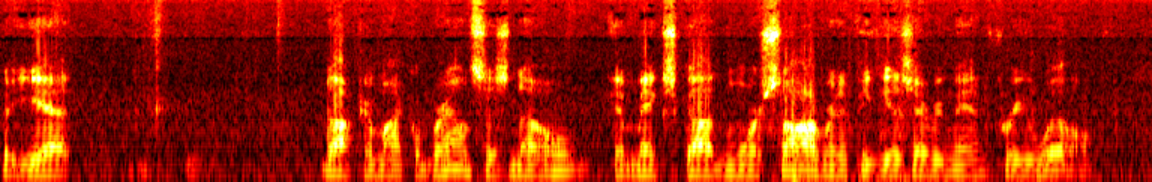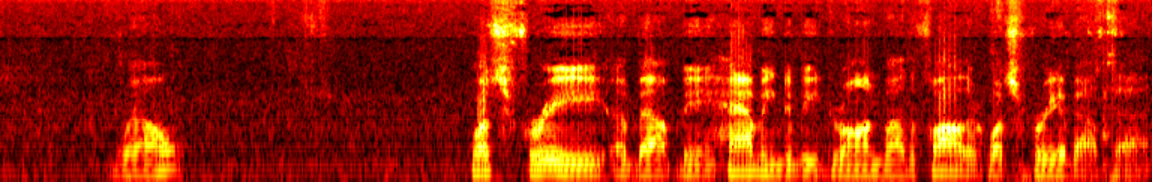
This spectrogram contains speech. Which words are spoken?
But yet, Dr. Michael Brown says no, it makes God more sovereign if he gives every man free will. Well, what's free about being having to be drawn by the Father? What's free about that?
